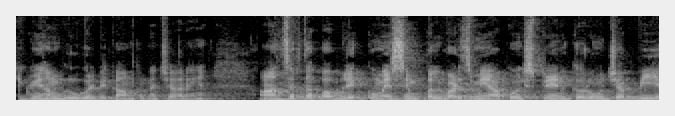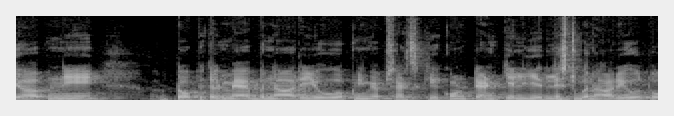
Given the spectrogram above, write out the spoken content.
क्योंकि हम गूगल पे काम करना चाह रहे हैं। आंसर द पब्लिक को मैं सिंपल वर्ड्स में आपको एक्सप्लेन करूँ, जब भी आपने टॉपिकल मैप बना रहे हो, अपनी वेबसाइट्स के कंटेंट के लिए लिस्ट बना रहे हो तो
